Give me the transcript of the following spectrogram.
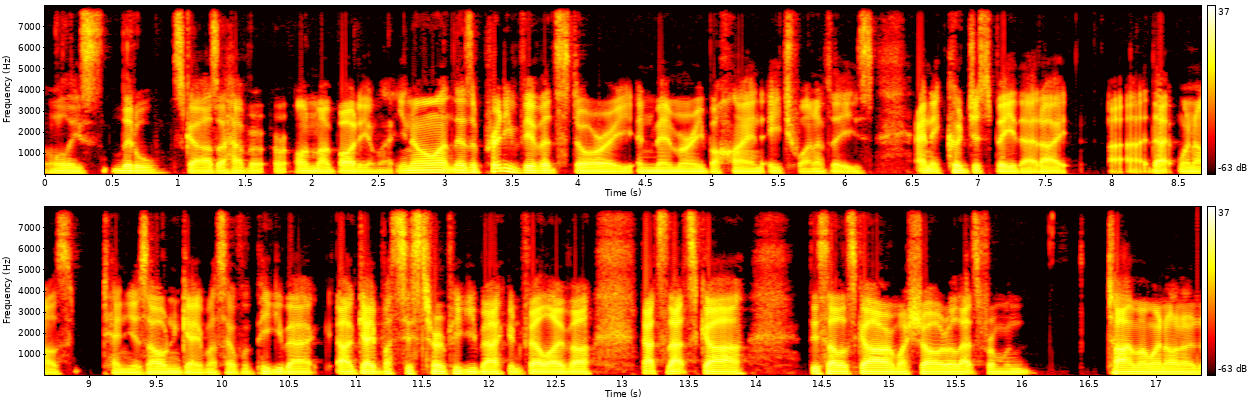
all these little scars I have on my body. I'm like, you know what? There's a pretty vivid story and memory behind each one of these, and it could just be that I. Uh, that when I was 10 years old and gave myself a piggyback, uh, gave my sister a piggyback and fell over. That's that scar. This other scar on my shoulder, that's from time I went on a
